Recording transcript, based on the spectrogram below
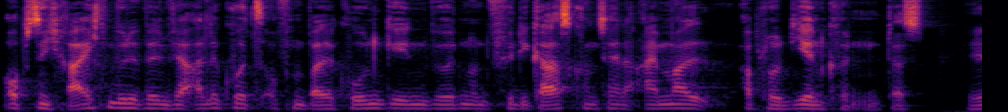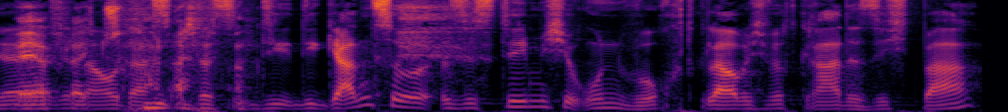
ob es nicht reichen würde, wenn wir alle kurz auf den Balkon gehen würden und für die Gaskonzerne einmal applaudieren könnten. Das ja, wäre ja, vielleicht genau das. das die, die ganze systemische Unwucht, glaube ich, wird gerade sichtbar.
